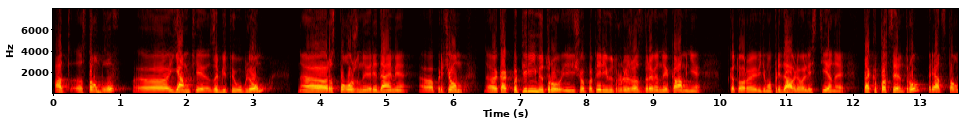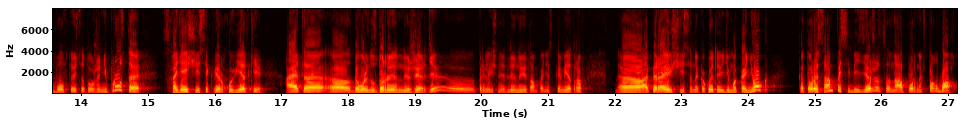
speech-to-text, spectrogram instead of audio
от э, столбов, э, ямки, забитые углем, э, расположенные рядами, э, причем как по периметру, и еще по периметру лежат здоровенные камни, которые, видимо, придавливали стены, так и по центру ряд столбов. То есть это уже не просто сходящиеся кверху ветки, а это э, довольно здоровенные жерди э, приличной длины, там по несколько метров, э, опирающиеся на какой-то, видимо, конек, который сам по себе держится на опорных столбах.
